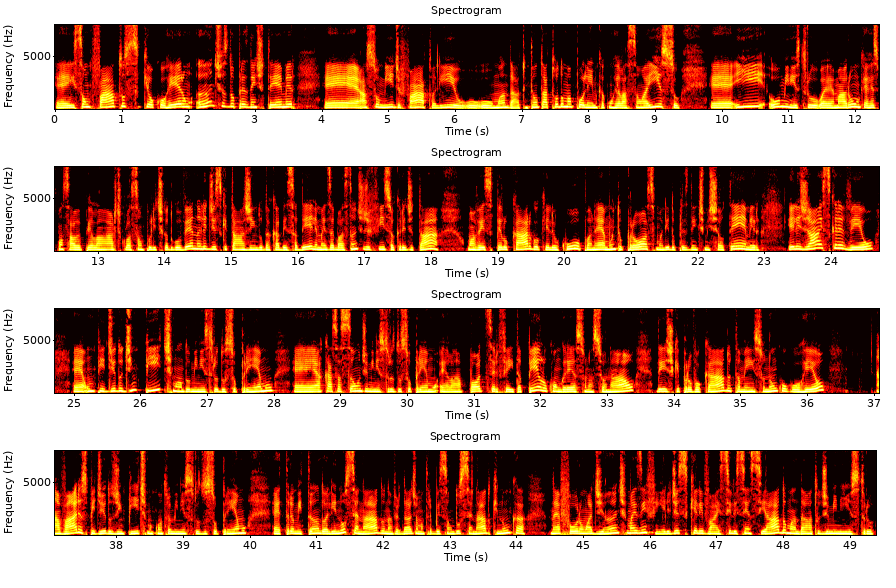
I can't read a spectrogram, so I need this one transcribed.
é, e são fatos que ocorreram antes do presidente Temer é, assumir de fato ali o, o, mandato. Então está toda uma polêmica com relação a isso. É, e o ministro é, Marum, que é responsável pela articulação política do governo, ele diz que está agindo da cabeça dele, mas é bastante difícil acreditar, uma vez pelo cargo que ele ocupa, né, muito próximo ali do presidente Michel Temer, ele já escreveu é, um pedido de impeachment do ministro do Supremo. É, a cassação de ministros do Supremo ela pode ser feita pelo Congresso Nacional, desde que provocado, também isso nunca ocorreu. Há vários pedidos de impeachment contra ministros do Supremo, é, tramitando ali no Senado, na verdade é uma atribuição do Senado, que nunca né, foram adiante, mas enfim, ele disse que ele vai se licenciar do mandato de ministro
